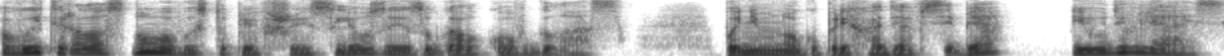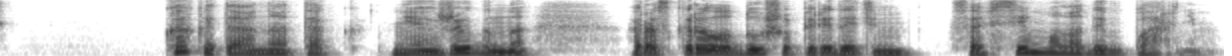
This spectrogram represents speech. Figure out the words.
вытерла снова выступившие слезы из уголков глаз, понемногу приходя в себя и удивляясь. Как это она так неожиданно раскрыла душу перед этим совсем молодым парнем?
